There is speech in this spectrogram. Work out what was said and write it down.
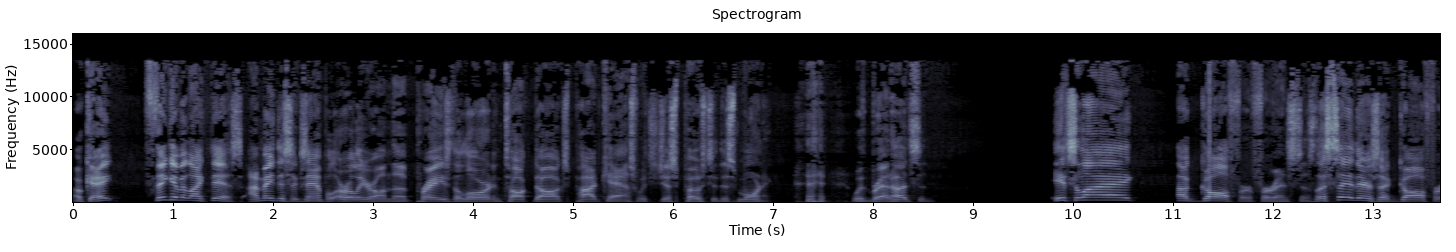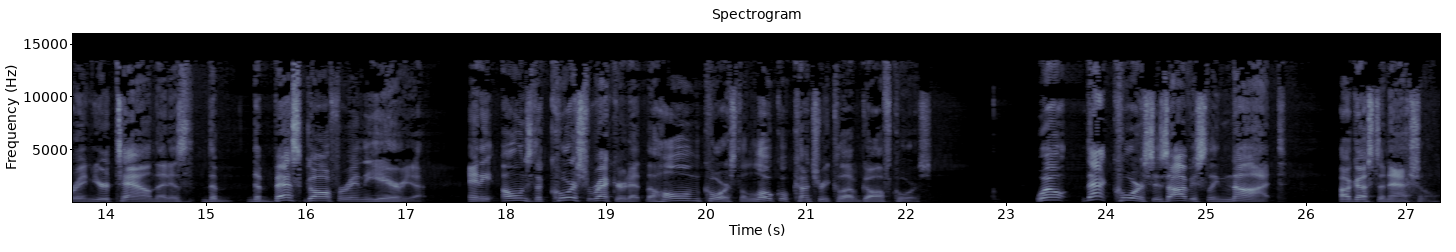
Okay? Think of it like this. I made this example earlier on the Praise the Lord and Talk Dogs podcast, which just posted this morning with Brett Hudson. It's like a golfer, for instance. Let's say there's a golfer in your town that is the, the best golfer in the area, and he owns the course record at the home course, the local country club golf course. Well, that course is obviously not Augusta National.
